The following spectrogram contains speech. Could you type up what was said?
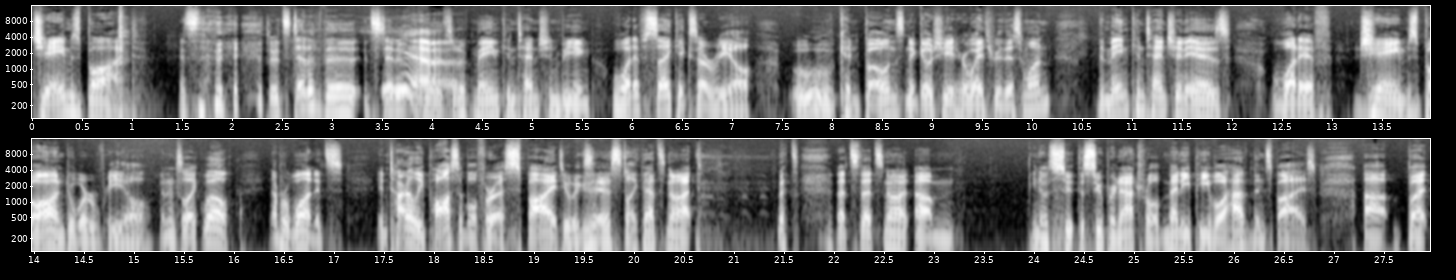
James Bond. It's so instead of the instead of Yeah. the sort of main contention being what if psychics are real? Ooh, can Bones negotiate her way through this one? The main contention is what if James Bond were real? And it's like, well, number one, it's entirely possible for a spy to exist. Like that's not that's that's that's not um you know su- the supernatural. Many people have been spies, uh, but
